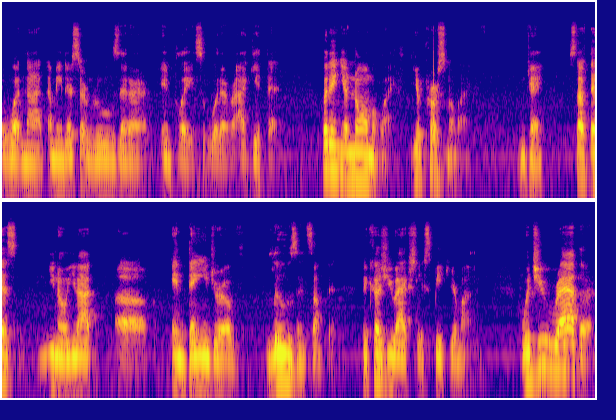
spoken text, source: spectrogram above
or whatnot. I mean, there's certain rules that are in place or whatever. I get that, but in your normal life, your personal life, okay, stuff that's you know you're not uh, in danger of losing something because you actually speak your mind? Would you rather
